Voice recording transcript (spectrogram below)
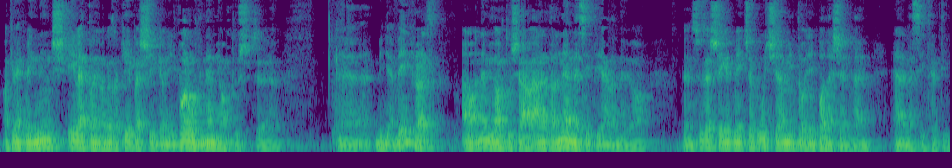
akinek még nincs élettanilag az a képessége, hogy egy valódi nemi aktust vigyen végre, az a nemi aktusá által nem veszíti el a nő a szüzességét, még csak úgy sem, mint ahogy egy balesetben elveszítheti.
